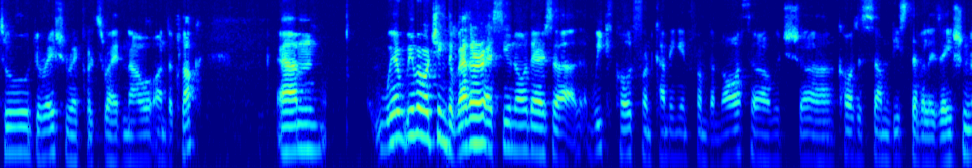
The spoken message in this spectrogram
two duration records right now on the clock. Um, we're, we were watching the weather. As you know, there's a weak cold front coming in from the north, uh, which uh, causes some destabilization.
